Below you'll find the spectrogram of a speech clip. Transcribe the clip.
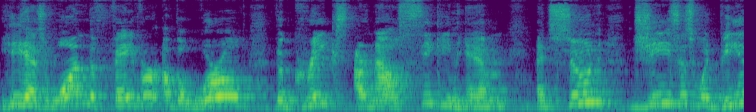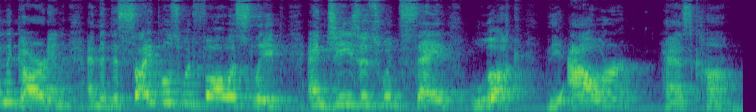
He has won the favor of the world. The Greeks are now seeking him. And soon Jesus would be in the garden and the disciples would fall asleep and Jesus would say, Look, the hour has come.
